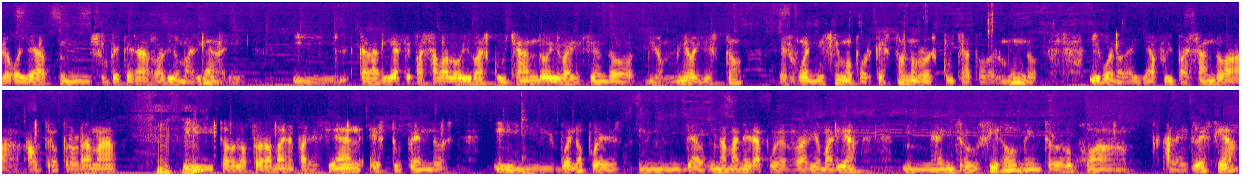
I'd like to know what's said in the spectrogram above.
Luego ya mm, supe que era Radio María y, y cada día que pasaba lo iba escuchando, iba diciendo, Dios mío, ¿y esto? Es buenísimo porque esto no lo escucha todo el mundo. Y bueno, de ahí ya fui pasando a, a otro programa y todos los programas me parecían estupendos. Y bueno, pues mm, de alguna manera, pues Radio María me ha introducido, me introdujo a, a la iglesia,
